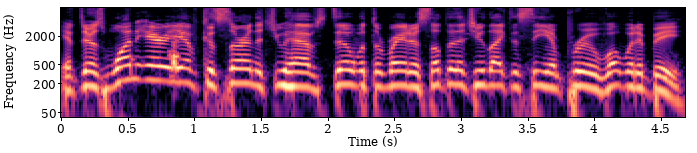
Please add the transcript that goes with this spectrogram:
If there's one area of concern that you have still with the Raiders, something that you'd like to see improve, what would it be?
